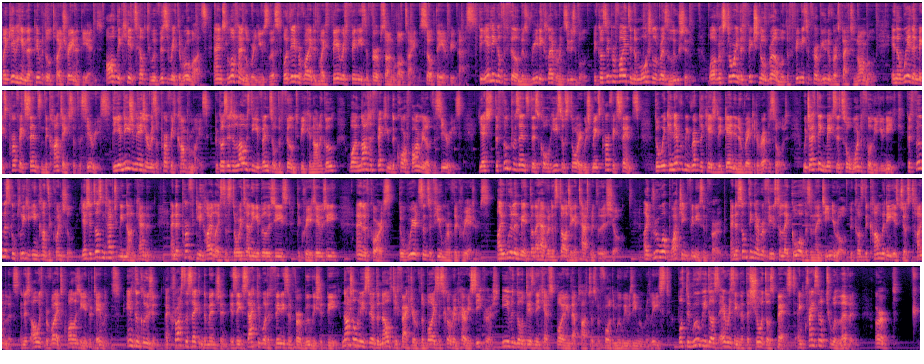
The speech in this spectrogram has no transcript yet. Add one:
by giving him that pivotal toy train at the end. All the kids helped to eviscerate the robots, and Love Händel were useless, but they provided my favourite Phineas and Ferb song of all time, so they get a free pass. The ending of the film is really clever and suitable, because it provides an emotional resolution, while restoring the fictional realm of the Phineas and Ferb universe back to normal, in a way that makes perfect sense in the context of the series. The Amnesianator is a perfect compromise, because it allows the events of the film to be canonical, while not affecting the core formula of the series, Yet, the film presents this cohesive story which makes perfect sense, though it can never be replicated again in a regular episode, which I think makes it so wonderfully unique. The film is completely inconsequential, yet it doesn't have to be non-canon, and it perfectly highlights the storytelling abilities, the creativity, and of course, the weird sense of humour of the creators. I will admit that I have a nostalgic attachment to this show. I grew up watching Phineas and Ferb, and it's something I refuse to let go of as a 19 year old because the comedy is just timeless and it always provides quality entertainment. In conclusion, Across the Second Dimension is exactly what a Phineas and Ferb movie should be. Not only is there the novelty factor of the boys discovering Perry's secret, even though Disney kept spoiling that plot just before the movie was even released, but the movie does everything that the show does best and cranks it up to 11, or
